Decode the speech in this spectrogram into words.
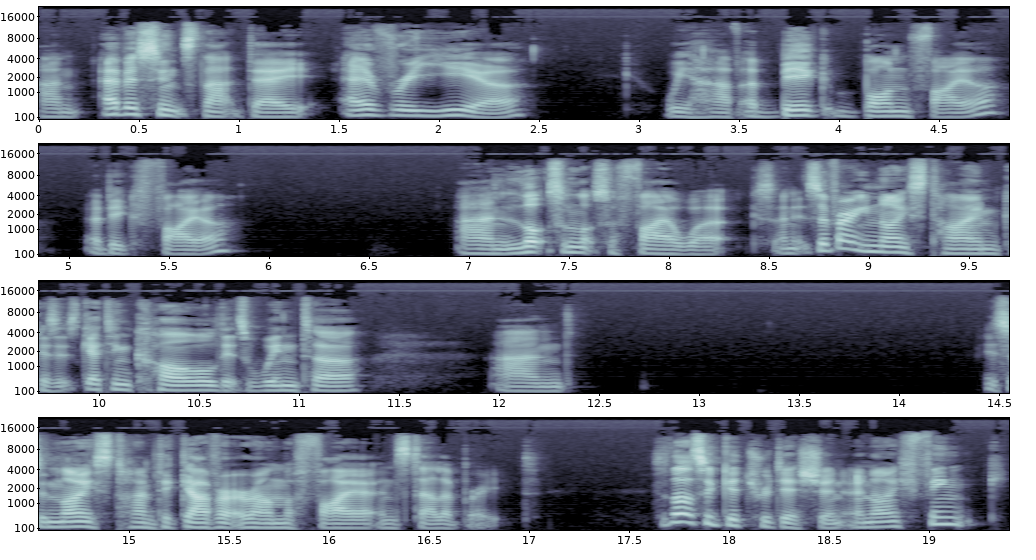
And ever since that day, every year we have a big bonfire, a big fire, and lots and lots of fireworks. And it's a very nice time because it's getting cold, it's winter, and it's a nice time to gather around the fire and celebrate. So that's a good tradition, and I think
